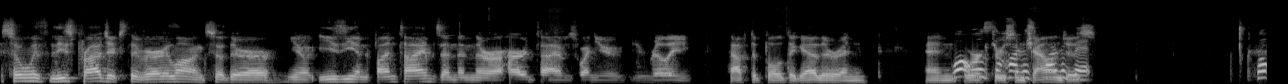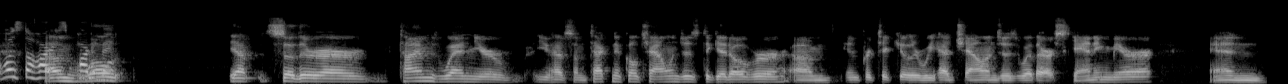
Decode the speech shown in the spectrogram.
so with these projects, they're very long. So there are, you know, easy and fun times, and then there are hard times when you, you really have to pull together and and what work through some challenges. What was the hardest um, part well, of it? Yeah, so there are times when you're you have some technical challenges to get over. Um, in particular, we had challenges with our scanning mirror, and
